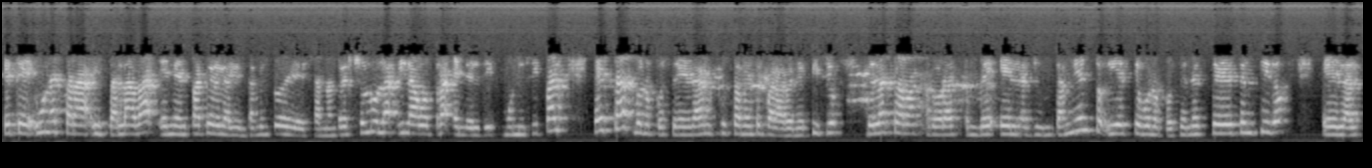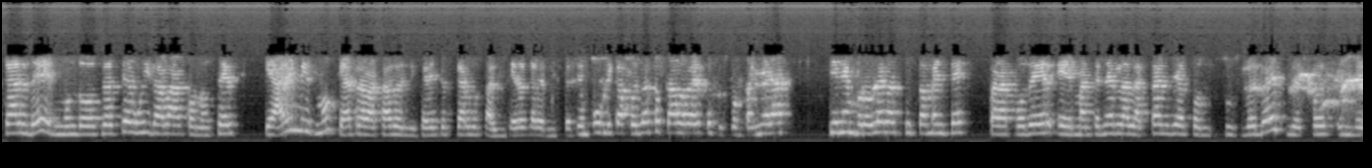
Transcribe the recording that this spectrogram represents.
que una estará instalada en el patio del Ayuntamiento de San Andrés Cholula y la otra en el DIF municipal. Estas, bueno, pues serán justamente para beneficio de las trabajadoras del ayuntamiento y es que, bueno, pues en este sentido, el alcalde, Edmundo Tlacehui, daba a conocer que ahí mismo, que ha trabajado en diferentes cargos al interior de la administración pública, pues le ha tocado ver que sus compañeras tienen problemas justamente para poder eh, mantener la lactancia con sus bebés después de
